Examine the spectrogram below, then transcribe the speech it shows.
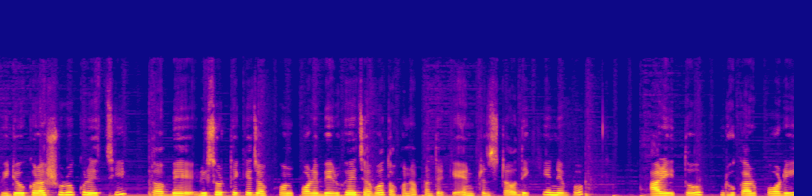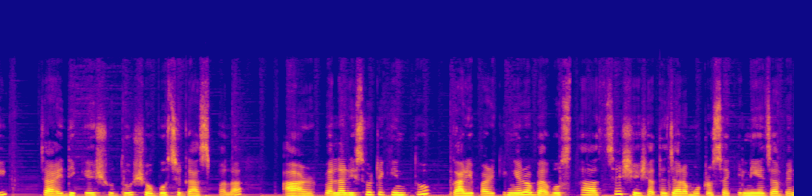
ভিডিও করা শুরু করেছি। তবে রিসোর্ট থেকে যখন পরে বের হয়ে যাব, তখন আপনাদেরকে এন্ট্রেন্সটাও দেখিয়ে নেব। আর এই তো ঢোকার পরেই চারিদিকে শুধু সবুজ গাছপালা। আর পেলা রিসোর্টে কিন্তু গাড়ি পার্কিংয়েরও ব্যবস্থা আছে। সেই সাথে যারা মোটরসাইকেল নিয়ে যাবেন,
